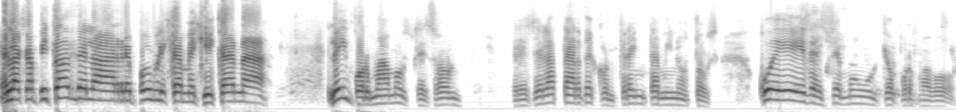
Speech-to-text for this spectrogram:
En la capital de la República Mexicana le informamos que son 3 de la tarde con 30 minutos. Cuídese mucho, por favor.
